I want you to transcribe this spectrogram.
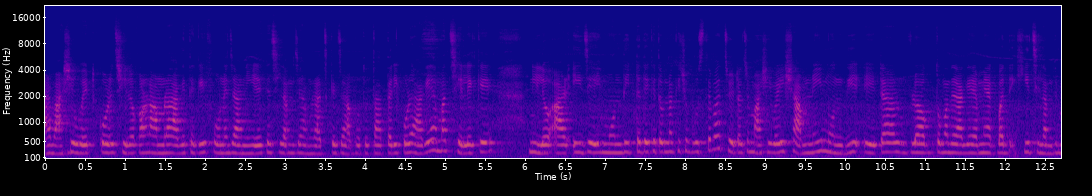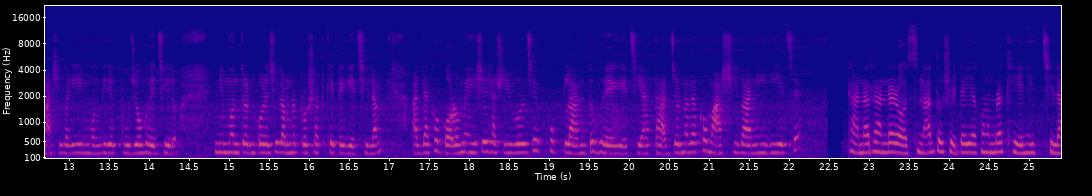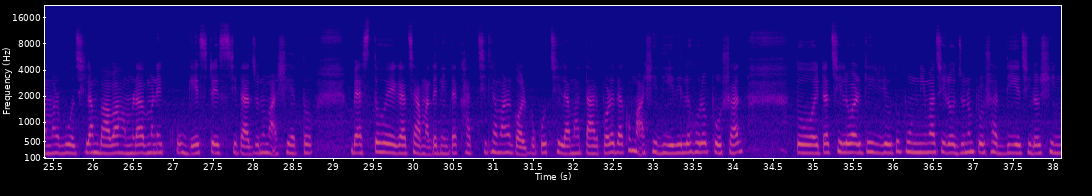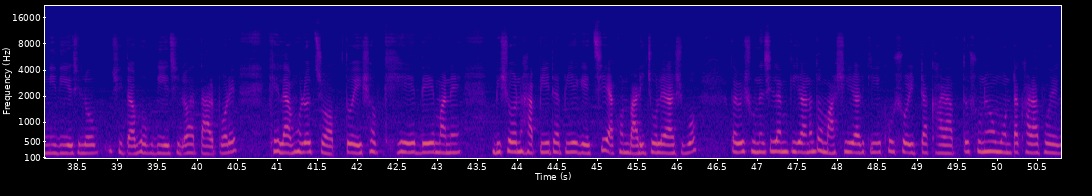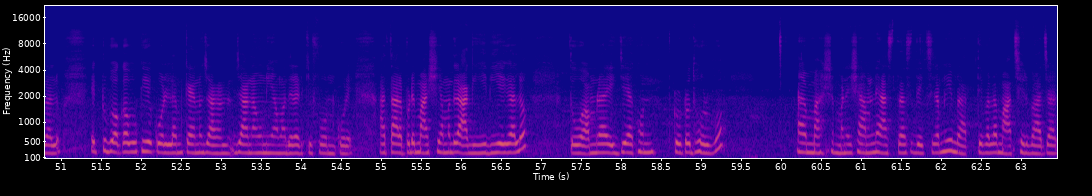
আর মাসি ওয়েট করেছিল, কারণ আমরা আগে থেকেই ফোনে জানিয়ে রেখেছিলাম যে আমরা আজকে যাব। তো তাড়াতাড়ি করে আগে আমার ছেলেকে নিল। আর এই যে এই মন্দিরটা দেখে তোমরা কিছু বুঝতে পারছ? এটা হচ্ছে মাসির বাড়ির সামনেই মন্দির। এটার ব্লগ তোমাদের আগে আমি একবার দেখিয়েছিলাম যে মাসির বাড়ির মন্দিরে পুজো হয়েছিল। নিমন্ত্রণ করেছিল, আমরা প্রসাদ খেতে গিয়েছিলাম আর দেখো, গরমে এসে শাশুড়ি বলছে খুব ক্লান্ত হয়ে গেছি। আর তার জন্য দেখো মাসি বানিয়ে দিয়েছে। ঠান্ডা ঠান্ডা রসনা তো সেটাই এখন আমরা খেয়ে নিচ্ছিলাম আর বলছিলাম, বাবা, আমরা মানে খুব গেস্ট এসেছি, তার জন্য মাসি এত ব্যস্ত হয়ে গেছে, আমাদের নিতে খাচ্ছিলাম আর গল্প করছিলাম। আর তারপরে দেখো মাসি দিয়ে দিলে হলো প্রসাদ। তো এটা ছিল আর কি, যেহেতু পূর্ণিমা ছিল, ওর জন্য প্রসাদ দিয়েছিল, সিন্নি দিয়েছিল, সীতাভোগ দিয়েছিল, আর তারপরে খেলাম হলো চপ। তো এইসব খেয়ে দিয়ে মানে ভীষণ হাঁপিয়ে টাপিয়ে গেছি, এখন বাড়ি চলে আসব। তবে শুনেছিলাম কি জানো তো, মাসির আর কি খুব শরীরটা খারাপ, তো শুনেও মনটা খারাপ হয়ে গেল। একটু বকাবকিও করলাম কেন জানা জানাউনি আমাদের আর কি ফোন করে। আর তারপরে মাসি আমাদের আগিয়ে দিয়ে গেল। তো আমরা এই যে এখন টোটো ধরবো। মানে সামনে আস্তে আস্তে দেখছিলাম কি রাত্রিবেলা মাছের বাজার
